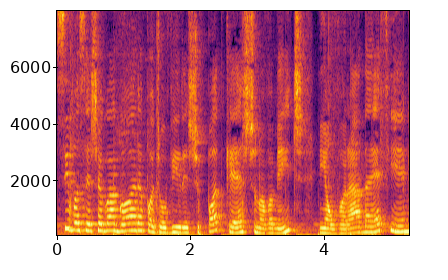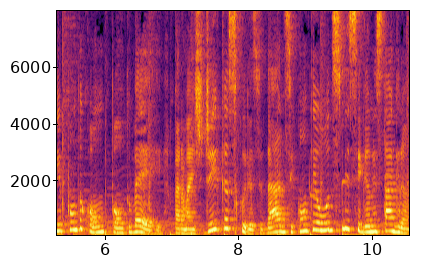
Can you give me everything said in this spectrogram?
Se você chegou agora, pode ouvir este podcast novamente em alvoradafm.com.br. Para mais dicas, curiosidades e conteúdos, me siga no Instagram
